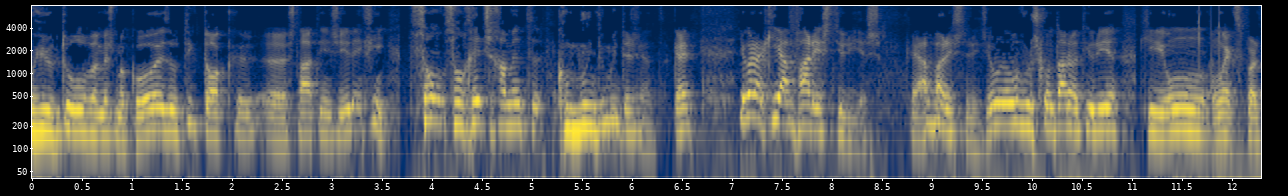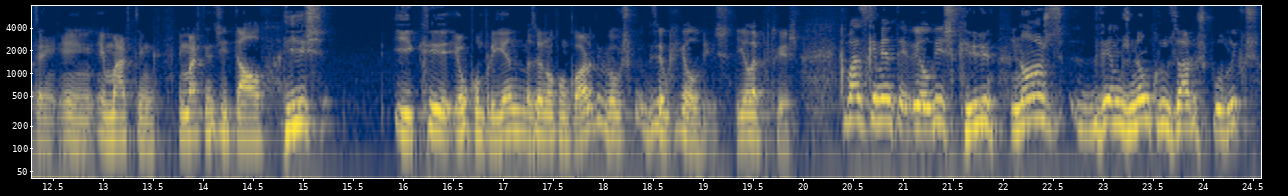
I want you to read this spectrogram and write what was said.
o YouTube a mesma coisa, o TikTok uh, está a atingir, enfim, são, são redes realmente com muita, muita gente, ok? E agora aqui há várias teorias. Há várias teorias. Eu, eu vou-vos contar uma teoria que um, um expert em, em, em, marketing, em marketing digital diz e que eu compreendo, mas eu não concordo, e vou-vos dizer o que, é que ele diz. E ele é português. Que basicamente ele diz que nós devemos não cruzar os públicos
